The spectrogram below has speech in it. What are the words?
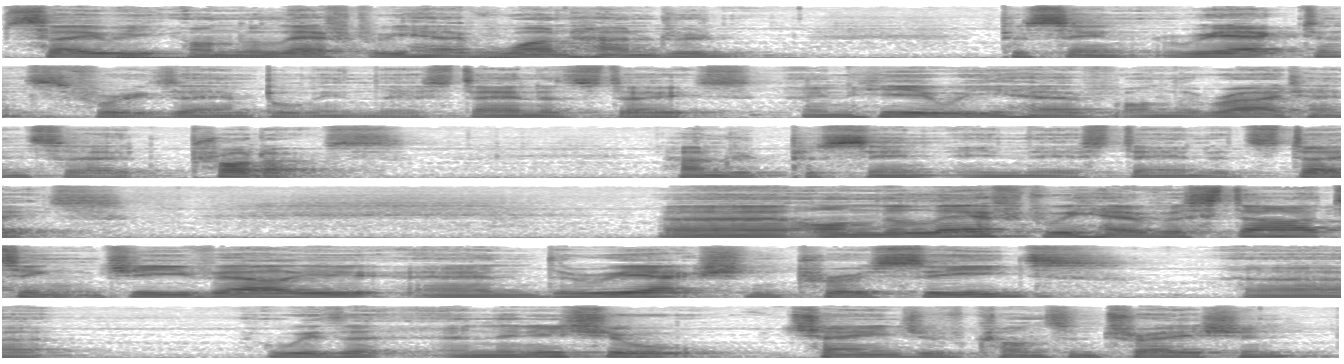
Say we, on the left, we have 100% reactants, for example, in their standard states. And here we have, on the right-hand side, products, 100% in their standard states. Uh, on the left, we have a starting G value, and the reaction proceeds uh, with a, an initial change of concentration,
